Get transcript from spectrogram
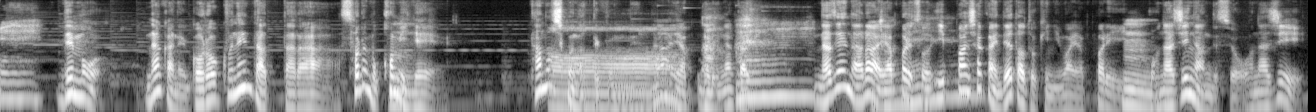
えでも、なんかね、5、6年だったら、それも込みで、楽しくなってくるんだよな、やっぱり。なんーか、うんなぜなら、やっぱりそう、一般社会に出た時には、やっぱりうん。同じなんですよ。同じ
